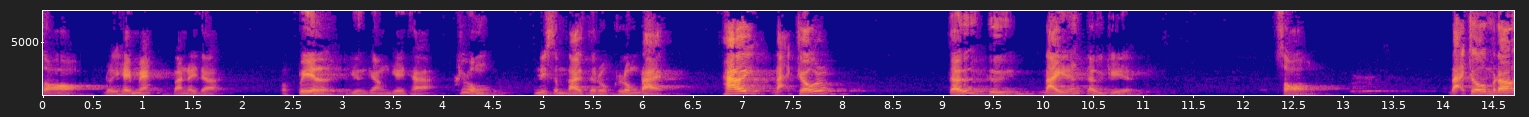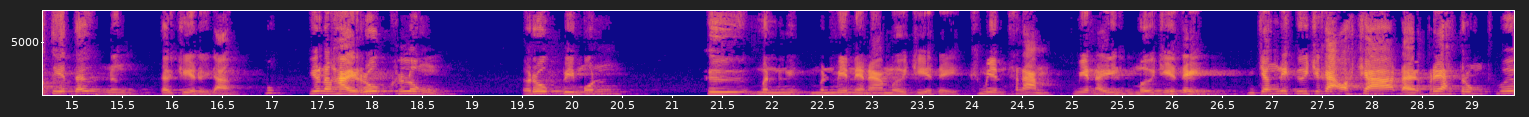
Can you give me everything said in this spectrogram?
សដោយហេមៈបានន័យថាពពាលយើងចង់និយាយថាខ្លងនេះសំដៅទៅរកខ្លងដែរហើយដាក់ចូលទៅគឺដៃហ្នឹងទៅជាសដាក់ចូលម្ដងទៀតទៅនឹងទៅជាដូចដើមយើងនឹងឲ្យរោគខ្លងរោគពីមុន គឺមិនមិនមានអ្នកណាមើលជាទេគ្មានថ្នាំមានអីមើលជាទេអញ្ចឹងនេះគឺជាការអស្ចារ្យដែលព្រះទ្រង់ធ្វើ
